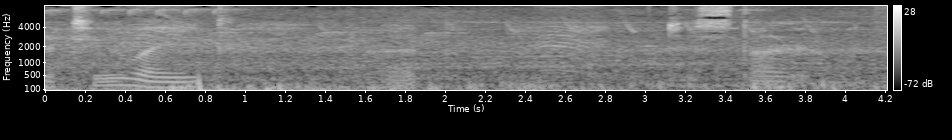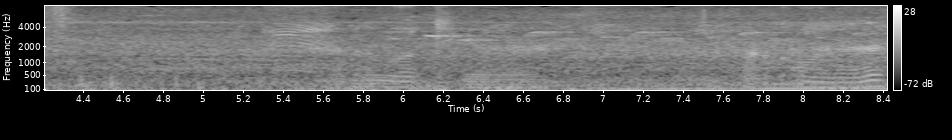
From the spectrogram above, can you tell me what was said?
They're too late, but just start having a look here. The Front corner.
